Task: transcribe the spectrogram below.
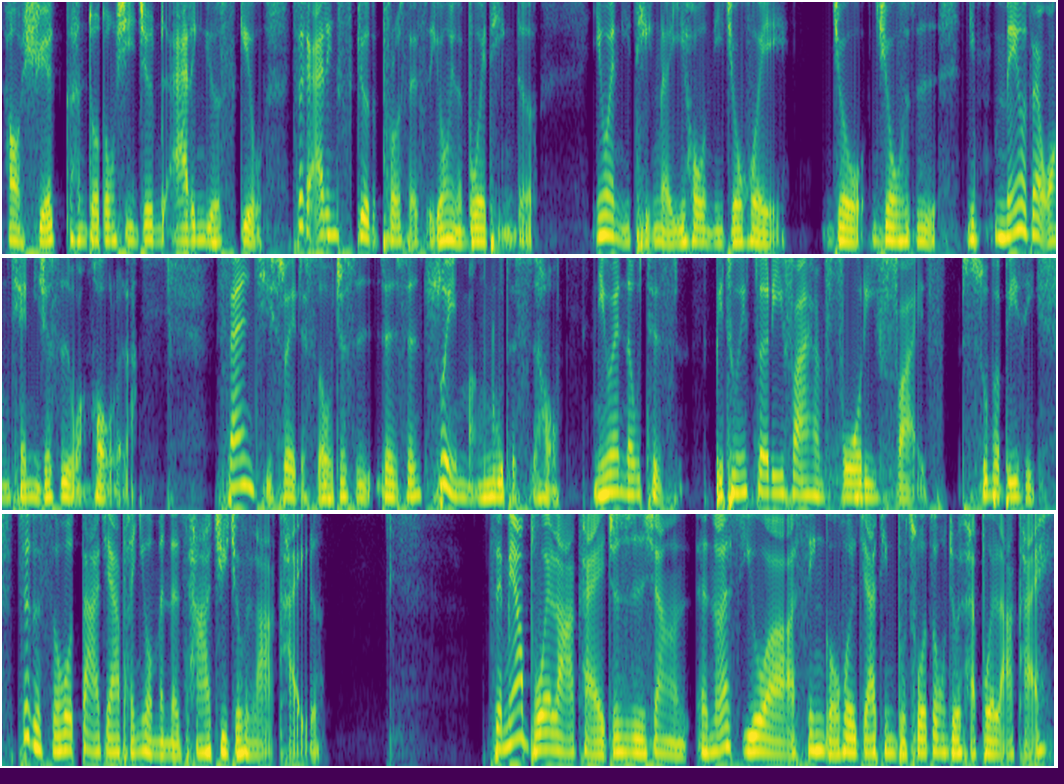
好学很多东西，就是 adding your skill。这个 adding skill 的 process 永远都不会停的，因为你停了以后，你就会你就你就是你没有再往前，你就是往后了啦。三十几岁的时候，就是人生最忙碌的时候，你会 notice。Between thirty five and forty five, super busy。这个时候，大家朋友们的差距就会拉开了。怎么样不会拉开？就是像 unless you are single 或者家庭不错，这种就才不会拉开。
